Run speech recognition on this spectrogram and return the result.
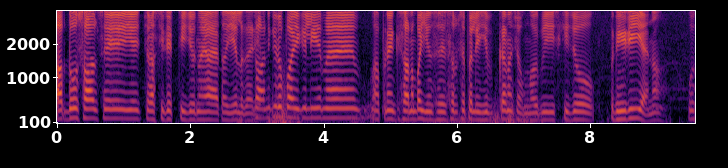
अब दो साल से ये चौरासी तेतीस जो नया आया था, ये लगाया। धान की रोपाई के लिए मैं अपने किसान भाइयों से सबसे पहले ये कहना चाहूँगा भी इसकी जो पनीरी है ना, वो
